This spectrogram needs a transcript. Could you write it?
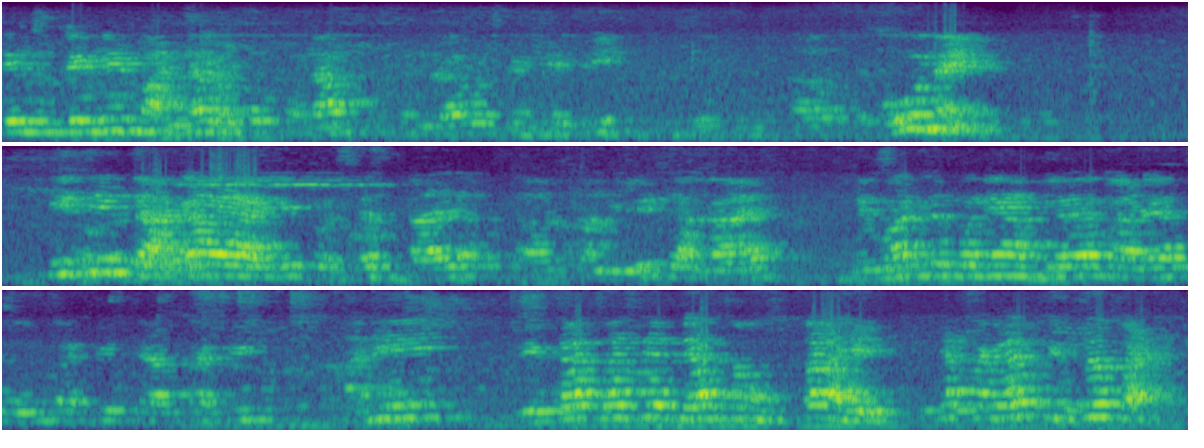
ते मुद्दे मी मांडणार होतो पुन्हा पंधरा वर्ष शेती होऊ नये. ही जी जागा आहे आणि प्रशस्त काय चांगली जागा आहे. निवांतपणे आपल्या गाड्या दोनसाठी त्यासाठी आणि विकासाच्या ज्या संस्था आहेत त्या सगळ्या तिथंच आहे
